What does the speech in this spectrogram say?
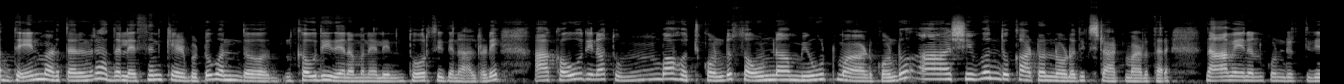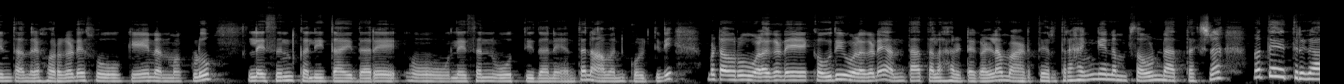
ಅದೇನು ಮಾಡ್ತಾರೆ ಅಂದರೆ ಅದು ಲೆಸನ್ ಕೇಳಿಬಿಟ್ಟು ಒಂದು ಕೌದಿ ಇದೆ ನಮ್ಮ ಮನೇಲಿ ತೋರಿಸಿದ್ದೇನೆ ಆಲ್ರೆಡಿ ಆ ಕೌದಿನ ತುಂಬ ಹೊಚ್ಕೊಂಡು ಸೌಂಡ್ನ ಮ್ಯೂಟ್ ಮಾಡಿಕೊಂಡು ಆ ಶಿವಂದು ಕಾರ್ಟೂನ್ ನೋಡೋದಕ್ಕೆ ಸ್ಟಾರ್ಟ್ ಮಾಡ್ತಾರೆ. ನಾವೇನು ಅಂದ್ಕೊಂಡಿರ್ತೀವಿ ಅಂತಂದರೆ ಹೊರಗಡೆ ಸೊ ಓಕೆ ನನ್ನ ಮಕ್ಕಳು ಲೆಸನ್ ಕಲಿತಾ ಇದ್ದಾರೆ ಲೆಸನ್ ಓದ್ತಿದ್ದಾನೆ ಅಂತ ನಾವು ಅಂದ್ಕೊಳ್ತೀವಿ ಬಟ್ ಅವರು ಒಳಗಡೆ, ಕೌದಿ ಒಳಗಡೆ ಅಂಥ ತಲಹರಟೆಗಳನ್ನ ಮಾಡ್ತಿರ್ತಾರೆ. ಹಾಗೆ ನಮ್ಮ ಸೌಂಡ್ ಆದ ತಕ್ಷಣ ಮತ್ತೆ ತಿರ್ಗಾ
